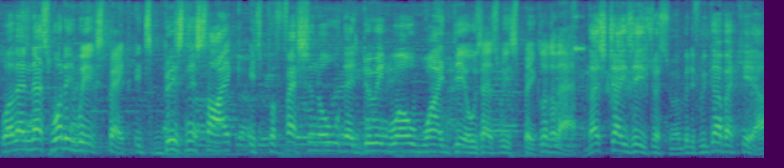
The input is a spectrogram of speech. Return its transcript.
well, then that's what did we expect? It's business-like, it's professional. They're doing worldwide deals as we speak. Look at that. That's Jay Z's dressing room. But if we go back here,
